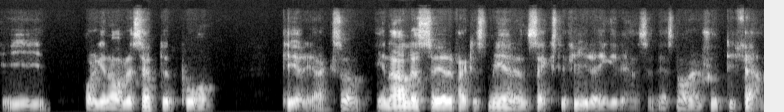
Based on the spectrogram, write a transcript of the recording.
i originalreceptet på teriak. Så inalles så är det faktiskt mer än 64 ingredienser, det är snarare 75.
